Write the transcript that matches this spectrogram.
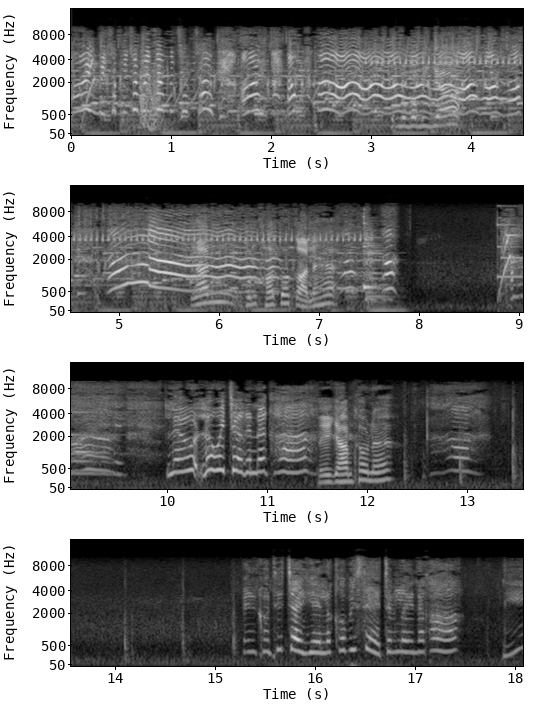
เฮ้ยไม่ใช่ไม่ใช่ไม่ใช่ไม่ใช่ไม่ใช่เอ้ยอ่าอ่าอ่าคุณโมโมมิยะ อ่างั้นผมขอตัวก่อนนะฮะ แล้วแล้วไว้เจอกันนะคะ พยายามเข้านะ เป็นคนที่ใจเย็นแล้วก็พิเศษจังเลยนะคะ นี่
